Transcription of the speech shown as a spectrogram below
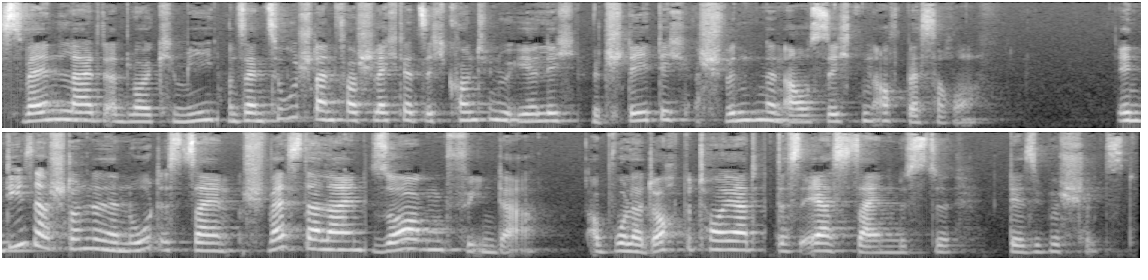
Sven leidet an Leukämie und sein Zustand verschlechtert sich kontinuierlich mit stetig schwindenden Aussichten auf Besserung. In dieser Stunde der Not ist sein Schwesterlein sorgend für ihn da, obwohl er doch beteuert, dass er es sein müsste, der sie beschützt.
